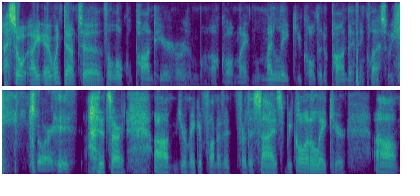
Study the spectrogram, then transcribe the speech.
Uh, So I, I went down to the local pond here, or I'll call it my my lake. You called it a pond, I think, last week. Sorry. it's all right. Um, you're making fun of it for the size. We call it a lake here. Um,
